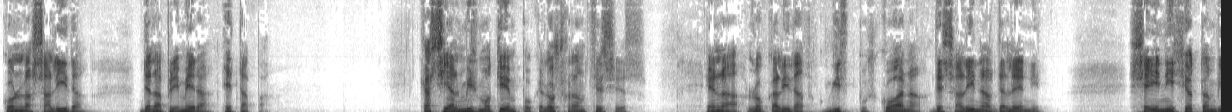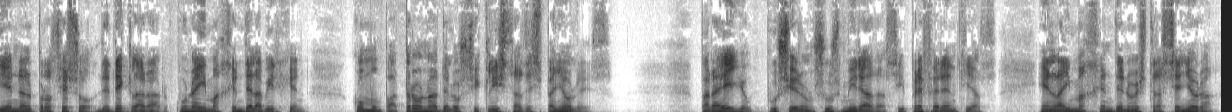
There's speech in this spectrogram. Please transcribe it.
con la salida de la primera etapa. Casi al mismo tiempo que los franceses, en la localidad guipuzcoana de Salinas de Lenit, se inició también el proceso de declarar una imagen de la Virgen como patrona de los ciclistas españoles, para ello pusieron sus miradas y preferencias en la imagen de Nuestra Señora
